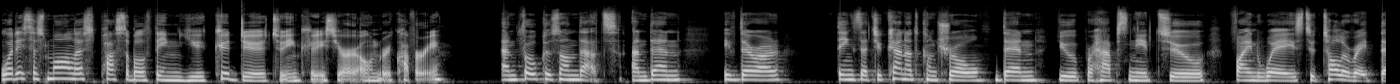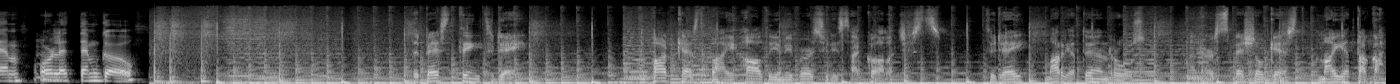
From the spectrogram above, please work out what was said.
what is the smallest possible thing you could do to increase your own recovery? And focus on that. And then, if there are things that you cannot control, then you perhaps need to find ways to tolerate them or mm. let them go. The Best Thing Today, a podcast by Aalto University psychologists. Today, Maria Törnroos and her special guest, Maija Taka.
